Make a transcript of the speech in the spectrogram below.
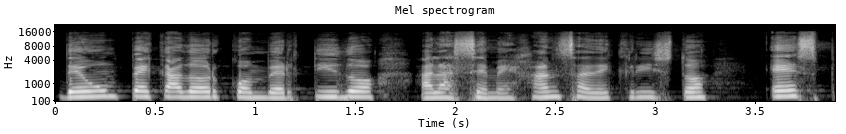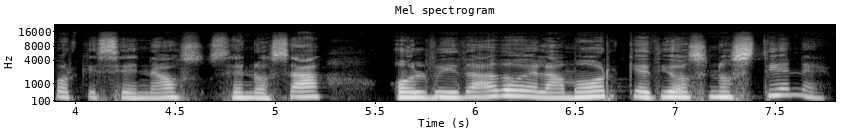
de un pecador convertido a la semejanza de Cristo, es porque se nos, ha olvidado el amor que Dios nos tiene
